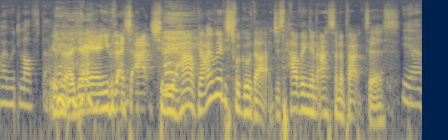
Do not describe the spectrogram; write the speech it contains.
i would love that Isn't it? Yeah, and you could actually have. I really struggle with that. Just having an asana practice. yeah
